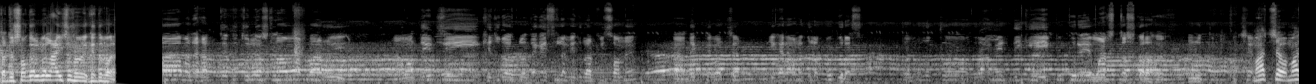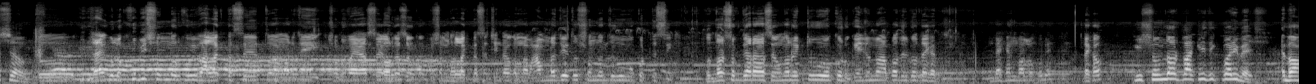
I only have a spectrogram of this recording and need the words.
তাতে সকালবেলা আইসে সবাই খেতে পারে। মানে হাঁটতে থেকে চলে আসলাম আপনার ওই আমাদের যে খেজুর গাছগুলো দেখাইছিলাম এগুলোর পিছনে দেখতে পাচ্ছেন এখানে অনেকগুলো পুকুর আছে। তো মূলত গ্রামের দিকে এই পুকুরে মাছ চাষ করা হয় মূলত? মাছও মাছও তো জায়গাগুলো খুবই সুন্দর খুবই ভালো লাগতেছে। তো আমার যে ছোট ভাই আছে ওর কাছেও খুব ভীষণ ভালো লাগতেছে। চিন্তা করলাম আমরা যেহেতু সৌন্দর্য উপভোগ করতেছি তো দর্শক যারা আছে ওনারা একটু উপভোগ করুক এই জন্য আপনাদেরকেও দেখাচ্ছি। দেখেন ভালো করে দেখাও। কি সুন্দর প্রাকৃতিক পরিবেশ। এবং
